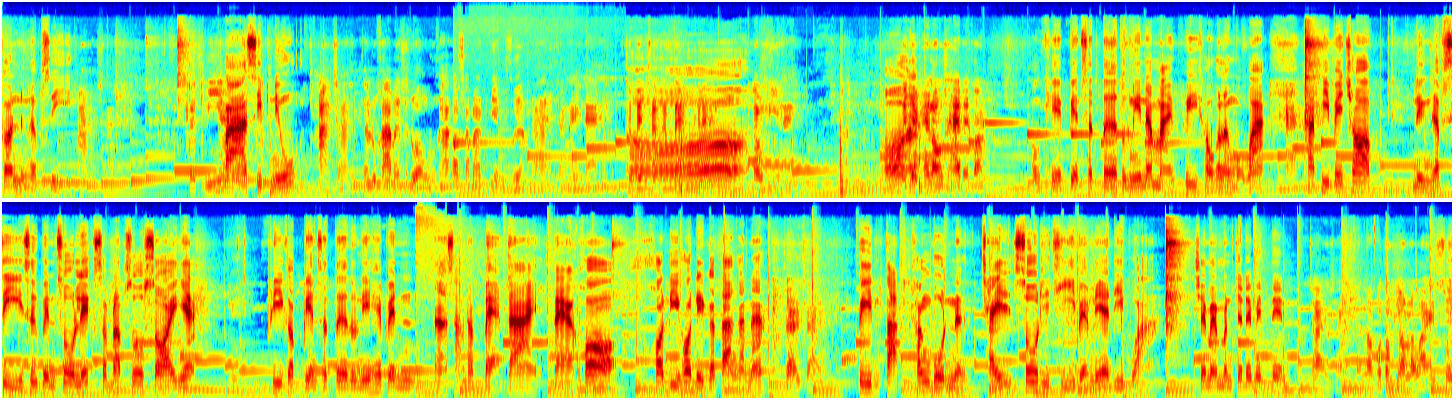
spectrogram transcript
กอนหนึ่งทับสี่อ่าใช่แต่ทีนี้บาร์สิบนิ้วอ่าใช่ถ้าลูกค้าไม่สะดวกลูกค้าก็สามารถเปลี่ยนเฟืองได้ข้างในได้จะเป็นสารแปดก็ได้เรามีให้อ๋อแต่อยากให้ลองใช้ไปก่อน โอเค เปลี่ยนสเตอร์ตรงนี้นะหมายพี่เขากำลังบอกว่าอ่า ถ้าพี่ไม่ชอบ1ทับ4ซึ่งเป็นโซ่เล็กสำหรับโซ่ซอยเงี้ยอืมพี่ก็เปลี่ยนสเตอร์ตรงนี้ให้เป็นอ่าสามทับแปดได้ แต่ข้อข้อดีข้อเด่นก็ต่างกันนะใช่ใช่ตีนตัดข้างบนน่ะใช้โซ่ทีๆแบบนี้ดีกว่า ใช่ไหมมันจะได้ไม่เต้นใช่ใช่แต่เราก็ต้องยอมรับว่าไอ้โซ่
